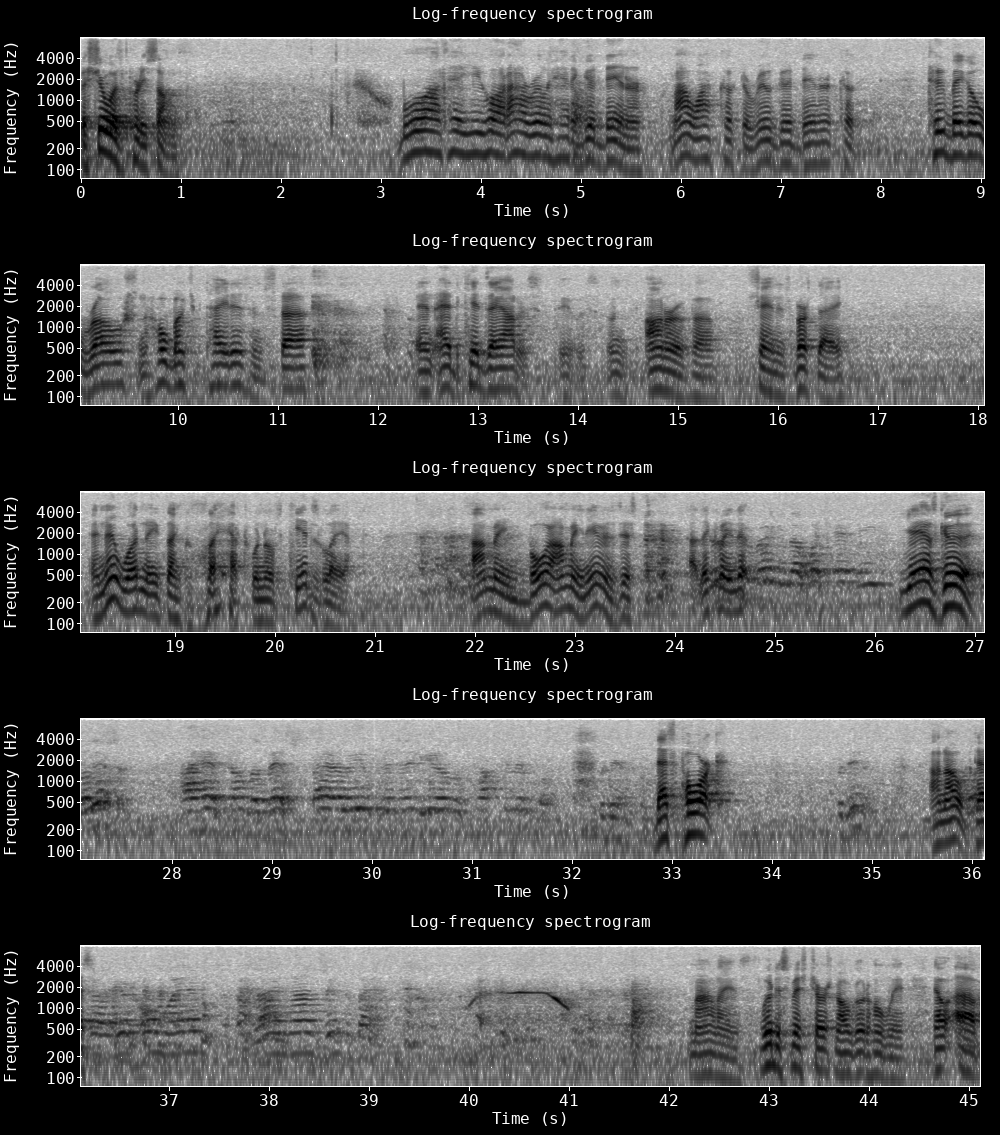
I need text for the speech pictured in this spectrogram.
But sure was a pretty song. Boy, I'll tell you what, I really had a good dinner. My wife cooked a real good dinner, cooked two big old roasts and a whole bunch of potatoes and stuff, and had the kids out. It was, it was in honor of uh, Shannon's birthday. And there wasn't anything left when those kids left. I mean, boy, I mean, it was just, uh, they cleaned up. Yeah, it's good. Well, listen, I had some of the best spare ribs in the year was for dinner. That's pork. I know. That's Down here at Homeland, 99 cents a pound. my lands. We'll dismiss church and I'll go to homeland. Now, uh,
